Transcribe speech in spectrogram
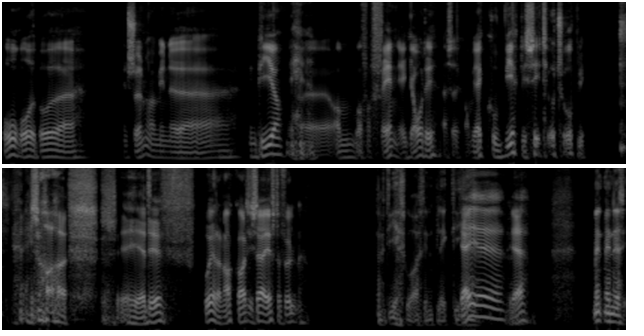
gode råd, både af min søn og min, øh, mine piger, ja. øh, om hvorfor fanden jeg gjorde det. Altså, om jeg ikke kunne virkelig se, det var tåbeligt. Så øh, ja, det kunne jeg da nok godt, især efterfølgende. De har sgu også en blik, de ja, ja, ja. Men, men altså,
